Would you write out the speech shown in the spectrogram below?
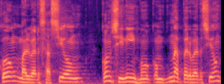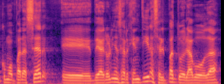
con malversación, con cinismo, con una perversión como para hacer eh, de Aerolíneas Argentinas el pato de la boda,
